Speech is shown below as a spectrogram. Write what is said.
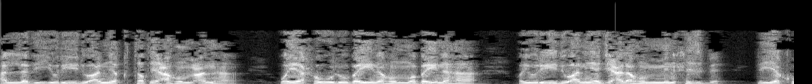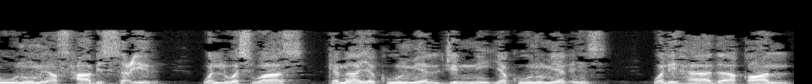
الذي يريد أن يقتطعهم عنها ويحول بينهم وبينها ويريد أن يجعلهم من حزبه ليكونوا من أصحاب السعير والوسواس كما يكون من الجن يكون من الإنس. ولهذا قال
